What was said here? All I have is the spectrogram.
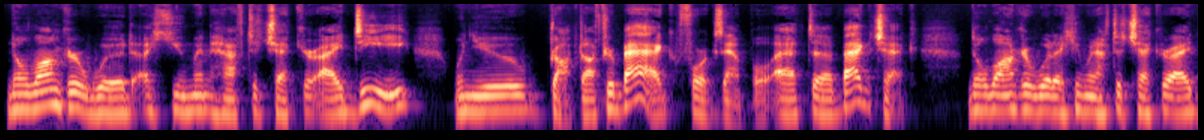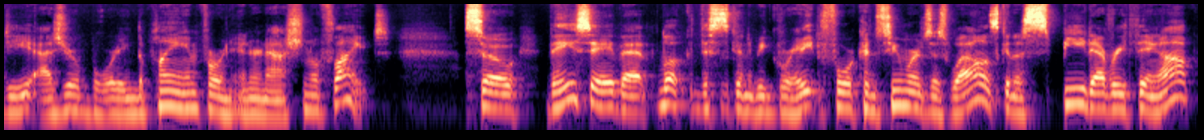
No longer would a human have to check your ID when you dropped off your bag, for example, at bag check. No longer would a human have to check your ID as you're boarding the plane for an international flight. So they say that, look, this is going to be great for consumers as well. It's going to speed everything up.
